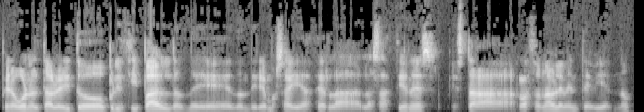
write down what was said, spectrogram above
Pero bueno, el tablerito principal donde, donde iremos ahí a hacer las acciones está razonablemente bien, ¿no?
